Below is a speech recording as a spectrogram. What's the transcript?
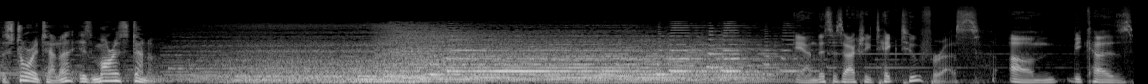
The storyteller is Maurice Denham. And this is actually take two for us um, because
